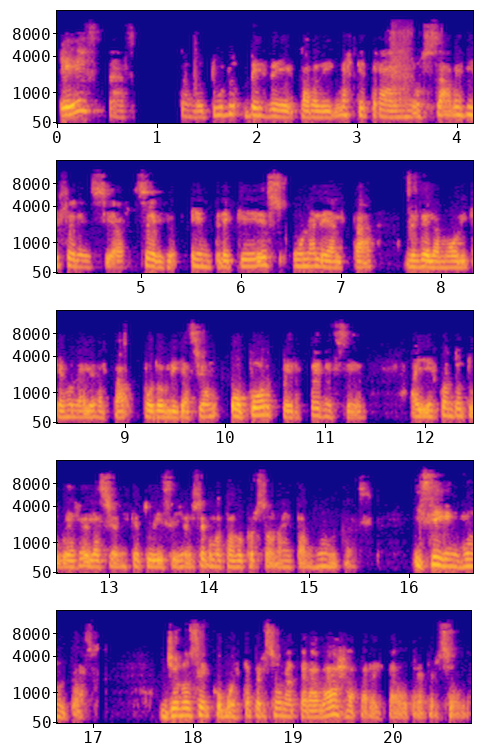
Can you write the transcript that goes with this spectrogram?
estas, cuando tú desde paradigmas que traes no sabes diferenciar, Sergio, entre qué es una lealtad desde el amor y qué es una lealtad por obligación o por pertenecer, ahí es cuando tú ves relaciones que tú dices, yo no sé cómo estas dos personas están juntas y siguen juntas. yo no sé cómo esta persona trabaja para esta otra persona.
